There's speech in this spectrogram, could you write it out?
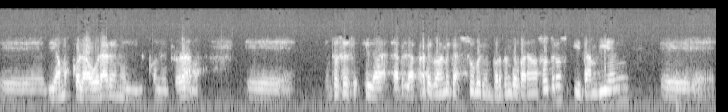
eh, digamos colaborar en el, con el programa. Eh, entonces la, la- la parte económica es súper importante para nosotros y también eh,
